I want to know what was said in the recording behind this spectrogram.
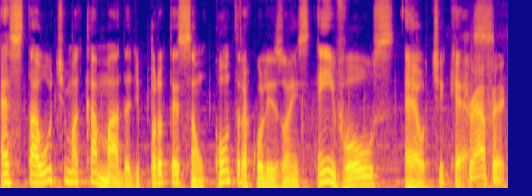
Esta última camada de proteção contra colisões em voos é o TCAS. Traffic.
